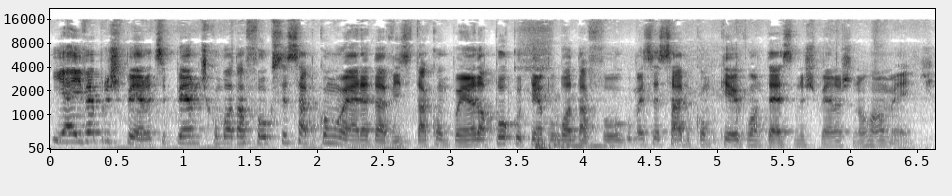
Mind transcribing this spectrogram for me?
E aí vai para os pênaltis. E pênalti com o Botafogo, você sabe como né, Davi? Você está acompanhando há pouco tempo o Botafogo, mas você sabe como que acontece nos pênaltis normalmente.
